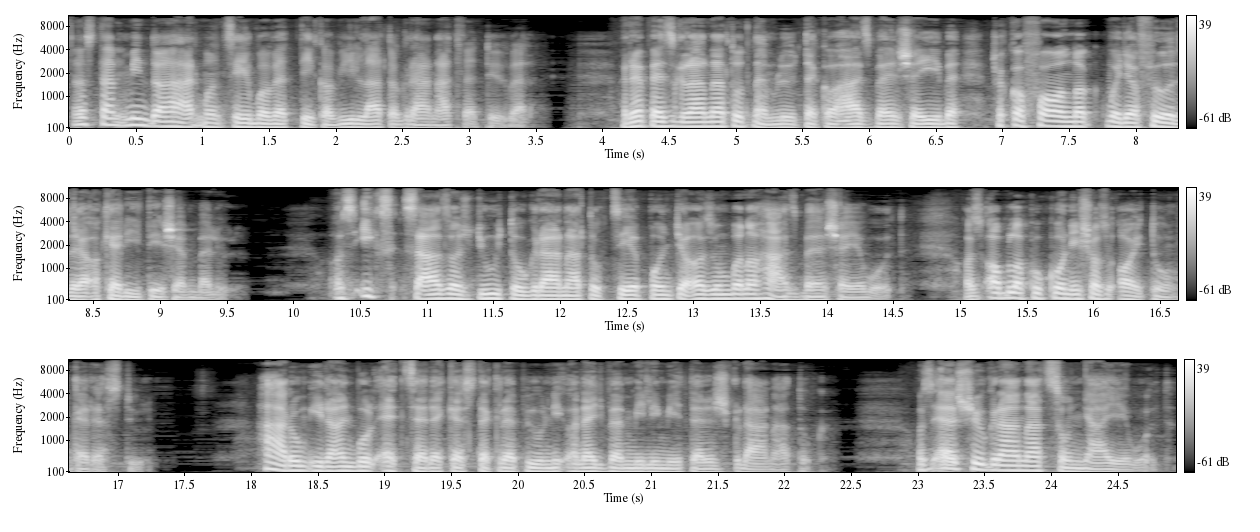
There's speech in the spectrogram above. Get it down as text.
aztán mind a hárman célba vették a villát a gránátvetővel. Repeszgránátot nem lőttek a ház belsejébe, csak a falnak vagy a földre a kerítésen belül. Az X százas gyújtógránátok célpontja azonban a ház belseje volt, az ablakokon és az ajtón keresztül. Három irányból egyszerre kezdtek repülni a 40 mm-es gránátok. Az első gránát szonyájé volt.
